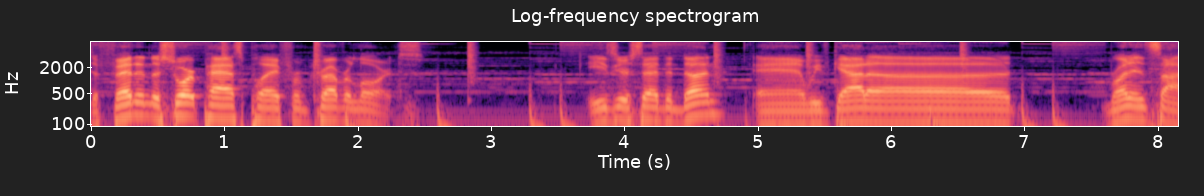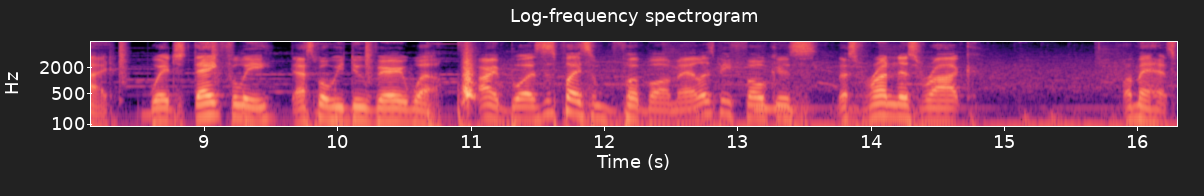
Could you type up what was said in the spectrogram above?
defending the short pass play from Trevor Lawrence. Easier said than done, and we've got a run inside, which thankfully that's what we do very well. All right, boys, let's play some football, man. Let's be focused. Let's run this rock. My man has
